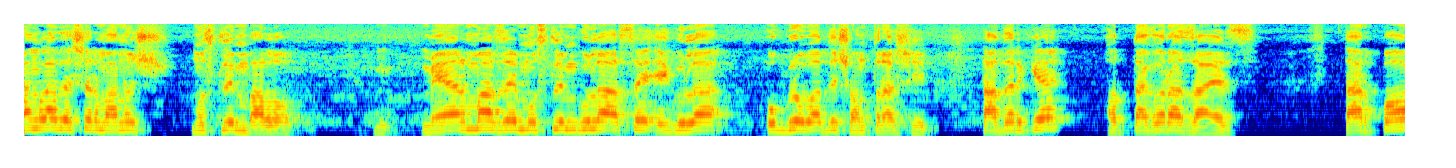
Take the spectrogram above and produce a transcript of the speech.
বাংলাদেশের মানুষ, মুসলিম ভালো। মেয়ারমা যে মুসলিমগুলো আছে, এগুলা উগ্রবাদী সন্ত্রাসী। তাদেরকে হত্যা করা জায়েজ। তারপর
